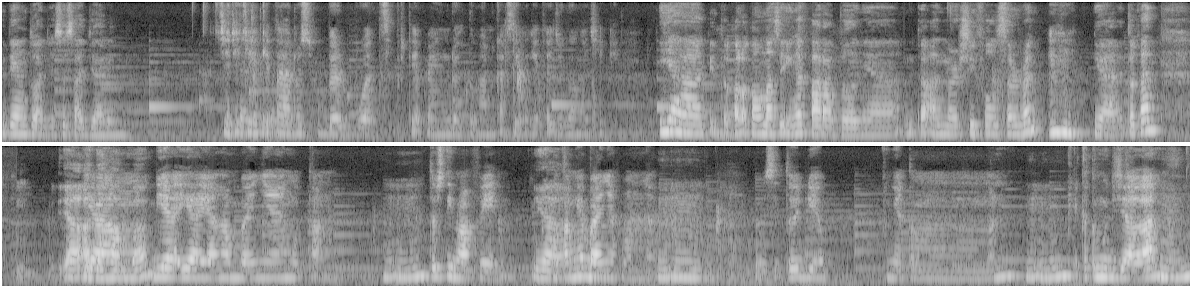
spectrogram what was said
Jadi yang Tuhan Yesus ajarin. Jadi kayak kita harus berbuat seperti apa yang udah Tuhan kasih ke kita juga nggak sih? iya gitu. Kalau kamu masih ingat parabelnya the unmerciful servant ya itu kan ya ada yang hamba. dia ya yang hambanya ngutang. Mm-mm. terus dimaafin. Ya ngutangnya banyak banget. Mm-mm. terus itu dia punya temen Mm-mm. kayak ketemu di jalan Mm-mm.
